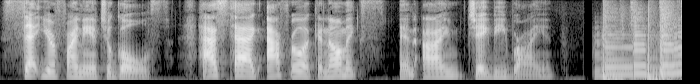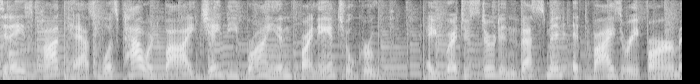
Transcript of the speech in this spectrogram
Set your financial goals. Hashtag Afroeconomics, and I'm JB Bryan. Today's podcast was powered by JB Bryan Financial Group, a registered investment advisory firm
